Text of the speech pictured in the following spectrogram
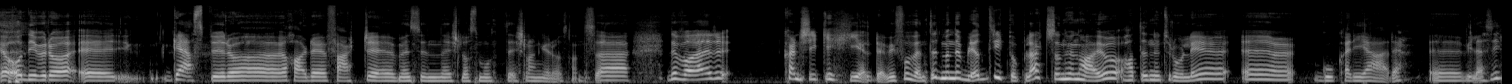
ja, og driver og eh, gasper og har det fælt eh, mens hun slåss mot eh, slanger og sånn. Så det var kanskje ikke helt det vi forventet, men det ble jo dritpopulært. Så hun har jo hatt en utrolig eh, god karriere, eh, vil jeg si.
